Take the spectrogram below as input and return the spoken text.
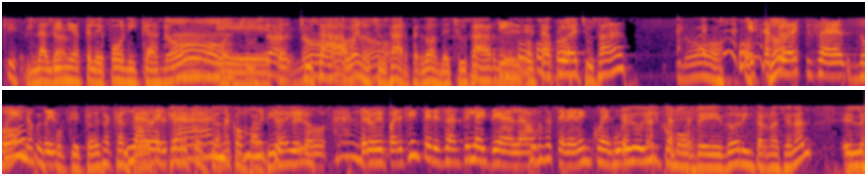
¿Qué las líneas telefónicas. No, eh, chuzar, no. Ah, bueno, no. chuzar, perdón, de chuzar. Sí. de- ¿Está a prueba de chuzadas? No. Esta no, prueba de chuzadas, no, bueno, pues, pues, porque toda esa cantidad la de verdad que van a no compartir mucho, ahí. pero, pero me parece interesante la idea, la vamos a tener en cuenta. ¿Puedo ir como veedor internacional? El,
